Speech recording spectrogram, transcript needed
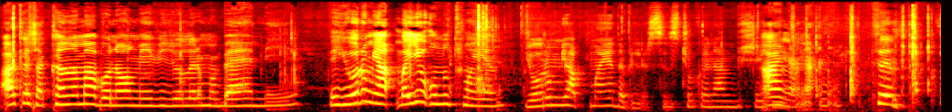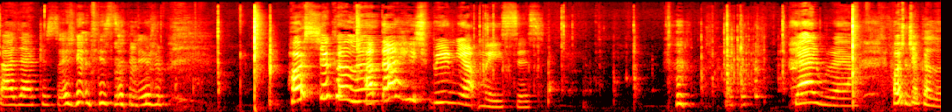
Arkadaşlar kanalıma abone olmayı, videolarımı beğenmeyi ve yorum yapmayı unutmayın. Yorum yapmaya da bilirsiniz. Çok önemli bir şey değil. Aynen aynen. Sadece herkes söylüyor diye söylüyorum. Hoşçakalın. Hatta hiçbirini yapmayız siz. Gel buraya. Hoşçakalın.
